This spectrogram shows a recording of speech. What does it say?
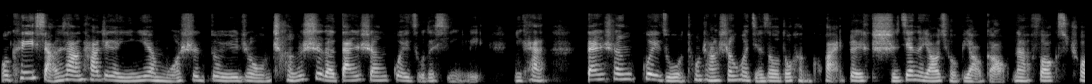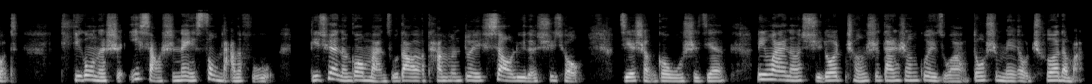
我可以想象他这个营业模式对于这种城市的单身贵族的吸引力。你看，单身贵族通常生活节奏都很快，对时间的要求比较高。那 Foxtrot 提供的是一小时内送达的服务，的确能够满足到他们对效率的需求，节省购物时间。另外呢，许多城市单身贵族啊都是没有车的嘛，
